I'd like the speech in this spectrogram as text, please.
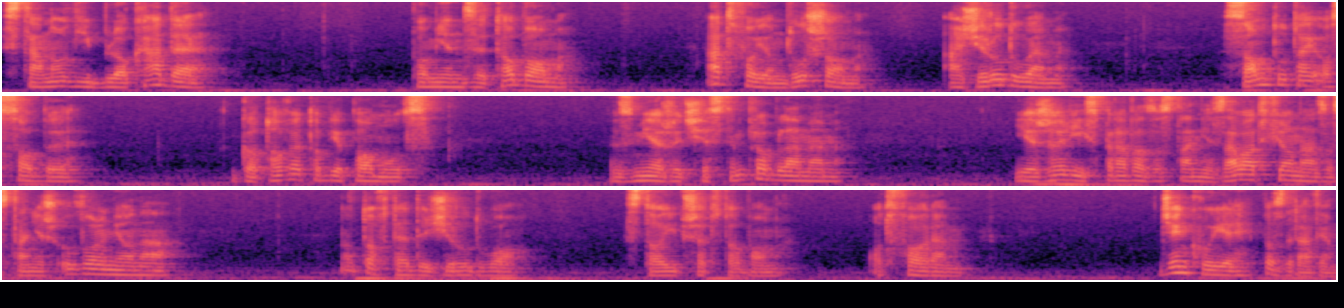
stanowi blokadę pomiędzy Tobą a Twoją duszą, a źródłem. Są tutaj osoby gotowe Tobie pomóc, zmierzyć się z tym problemem, Jeżeli sprawa zostanie załatwiona, zostaniesz uwolniona, no to wtedy źródło stoi przed tobą otworem. Dziękuję, pozdrawiam.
